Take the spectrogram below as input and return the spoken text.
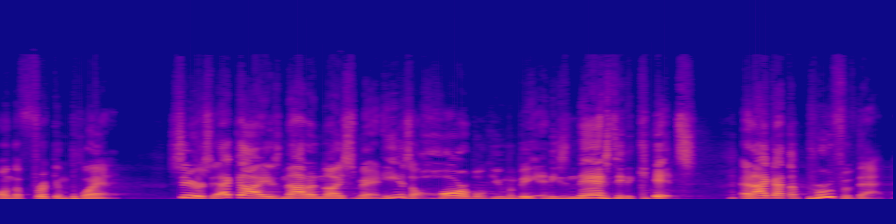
on the freaking planet. Seriously, that guy is not a nice man. He is a horrible human being, and he's nasty to kids. And I got the proof of that.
